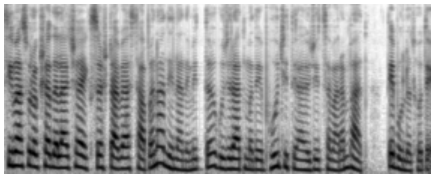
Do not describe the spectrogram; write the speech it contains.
सीमा सुरक्षा दलाच्या एकसष्टाव्या स्थापना दिनानिमित्त गुजरातमध्ये भूज इथे आयोजित समारंभात ते बोलत होते.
